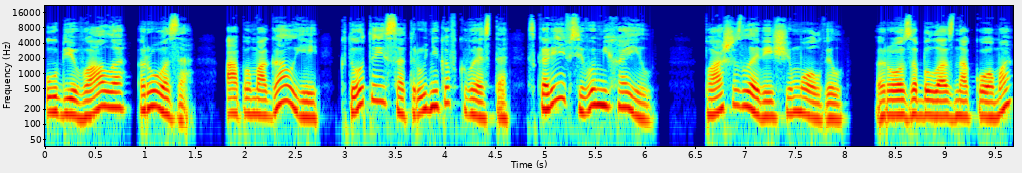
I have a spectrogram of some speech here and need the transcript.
Убивала Роза, а помогал ей кто-то из сотрудников квеста, скорее всего, Михаил. Паша зловеще молвил. «Роза была знакома?»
